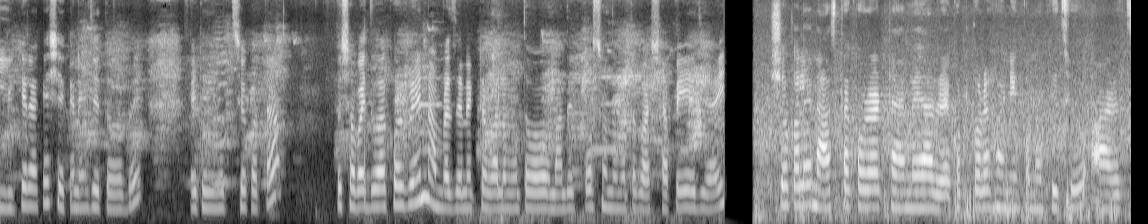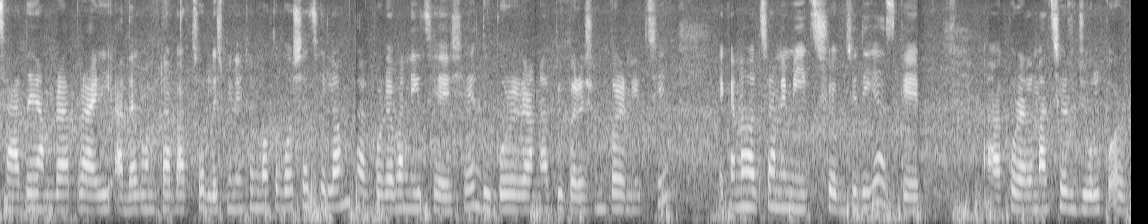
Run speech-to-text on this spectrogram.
লিখে রাখে সেখানেই যেতে হবে। এটাই হচ্ছে কথা। তো সবাই দোয়া করবেন আমরা যেন একটা ভালো মতো আমাদের পছন্দ মতো বাসা পেয়ে যাই। সকালে নাস্তা করার টাইমে আর রেকর্ড করা হয়নি কোনো কিছু। আর ছাদে আমরা প্রায় আধা ঘণ্টা বা চল্লিশ মিনিটের মতো বসেছিলাম। তারপরে আবার নিচে এসে দুপুরে রান্নার প্রিপারেশন করে নিচ্ছি। এখানে হচ্ছে আমি মিক্স সবজি দিয়ে আজকে কোরাল মাছের ঝোল করব।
